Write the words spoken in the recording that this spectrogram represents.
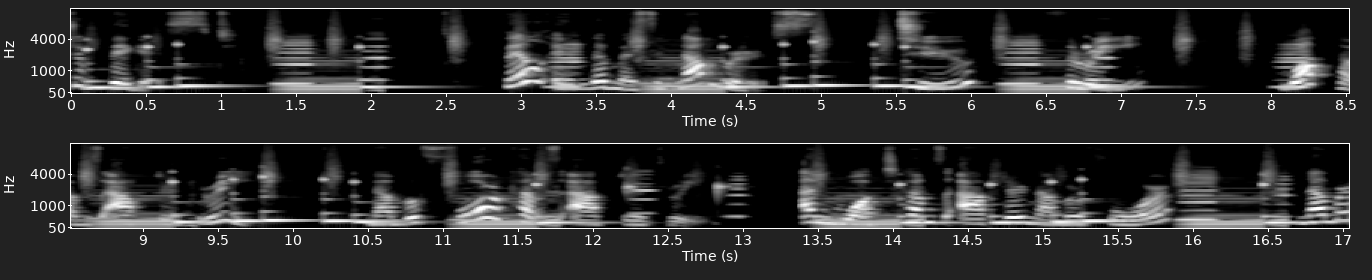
to biggest. Fill in the missing numbers. 2, 3. What comes after 3? Number 4 comes after 3. And what comes after number 4? Number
